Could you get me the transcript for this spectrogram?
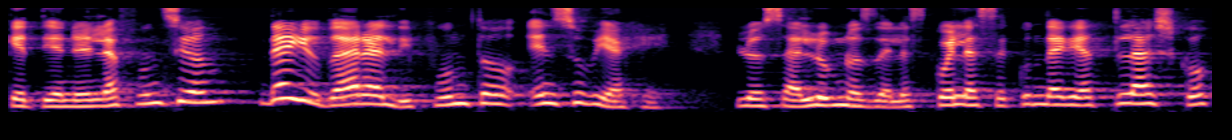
que tienen la función de ayudar al difunto en su viaje. Los alumnos de la escuela secundaria Tlashco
